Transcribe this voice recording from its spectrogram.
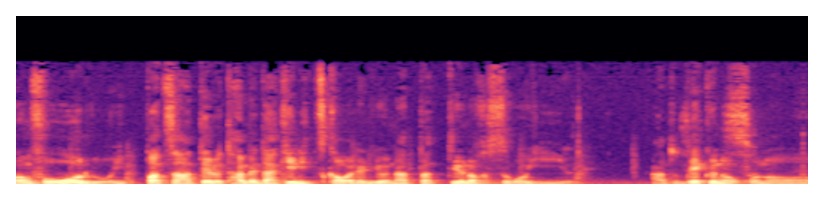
ワン・フォー・オールを一発当てるためだけに使われるようになったっていうのがすごいいいよね。あとデクのこの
